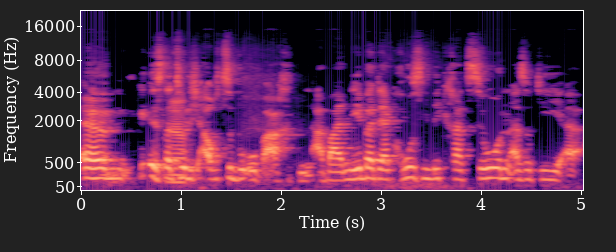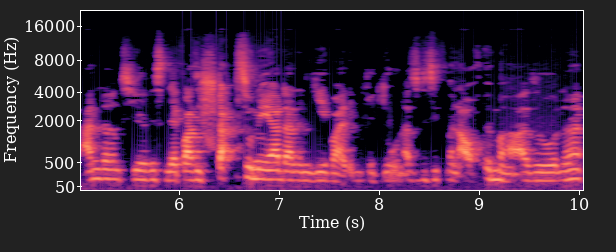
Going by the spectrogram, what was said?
ähm, ist natürlich ja. auch zu beobachten. Aber neben der großen Migration, also die äh, anderen Tiere, die sind ja quasi stationär dann in jeweiligen Regionen. Also die sieht man auch immer. Also ne,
